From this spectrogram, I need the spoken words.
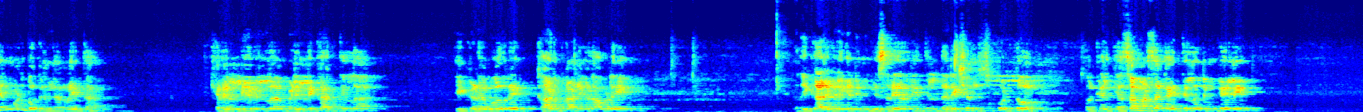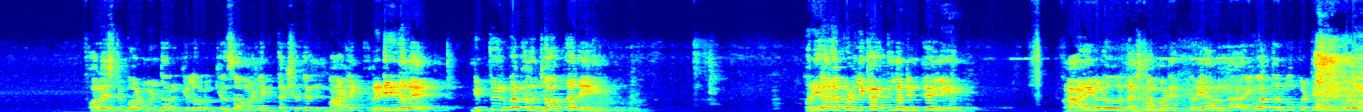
ಏನ್ ಮಾಡ್ಬೇಕ್ರಿ ರೈತ? ಕೆರೆಯಲ್ಲಿ ನೀರಿಲ್ಲ, ಬೆಳಿಲಿಕ್ಕೆ ಆಗ್ತಿಲ್ಲ. ಈ ಕಡೆ ಹೋದ್ರೆ ಕಾಡು ಪ್ರಾಣಿಗಳ ಅವಳಿ. ಅಧಿಕಾರಿಗಳಿಗೆ ನಿಮಗೆ ಸರಿಯಾದ ರೀತಿಯಲ್ಲಿ ಡೈರೆಕ್ಷನ್ಸ್ ಕೊಟ್ಟು ಅವ್ರ ಕೈಲಿ ಕೆಲಸ ಮಾಡ್ಸಕ್ಕಾಯ್ತಿಲ್ಲ ನಿಮ್ ಕೈಲಿ. ಫಾರೆಸ್ಟ್ ಡಿಪಾರ್ಟ್ಮೆಂಟ್ ಅವರು ಕೆಲವರು ಕೆಲಸ ಮಾಡ್ಲಿಕ್ಕೆ ದಕ್ಷತೆ ಮಾಡ್ಲಿಕ್ಕೆ ರೆಡಿ ಇದ್ದಾರೆ ನಿಮ್ದು ಇರ್ಬೇಕಲ್ಲ ಜವಾಬ್ದಾರಿ. ಪರಿಹಾರ ಕೊಡ್ಲಿಕ್ಕೆ ಆಗ್ತಿಲ್ಲ ನಿಮ್ ಕೈಲಿ. ಪ್ರಾಣಿಗಳು ನಷ್ಟ ಮಾಡಿದ ಪರಿಹಾರನ ಇವತ್ತರೆಗೂ ಕೊಟ್ಟಿಲ್ಲ ನೀವುಗಳು.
